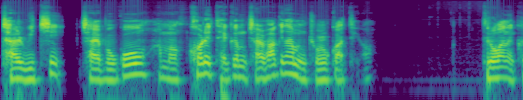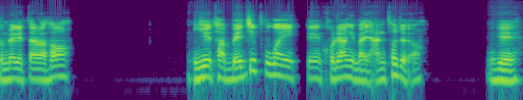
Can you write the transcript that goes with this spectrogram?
잘 위치 잘 보고 한번 거래 대금 잘 확인하면 좋을 것 같아요. 들어가는 금액에 따라서 이게 다 매집 구간이기 때문에 거래량이 많이 안 터져요. 이게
